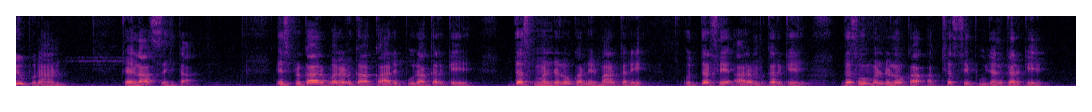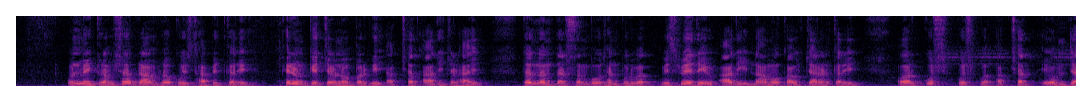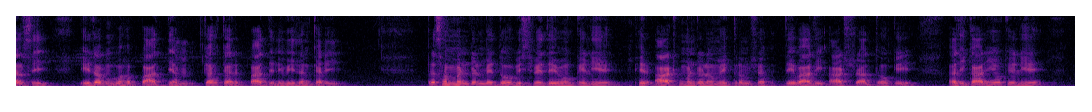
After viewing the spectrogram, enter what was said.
शिव पुराण, कैलाश संहिता। इस प्रकार वर्ण का कार्य पूरा करके दस मंडलों का निर्माण करे, उत्तर से आरंभ करके दसों मंडलों का अक्षत से पूजन करके उनमें क्रमशः ब्राह्मणों को स्थापित करे, फिर उनके चरणों पर भी अक्षत आदि चढ़ाए, तदनंतर संबोधन पूर्वक विश्वेदेव आदि नामों का उच्चारण करे और कुश, पुष्प, अक्षत एवं जल से इदम वह पाद्यम कहकर पाद्य निवेदन करे। प्रथम मंडल में दो विश्व देवों के लिए, फिर आठ मंडलों में क्रमशः देवादि आठ श्राद्धों के अधिकारियों के लिए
